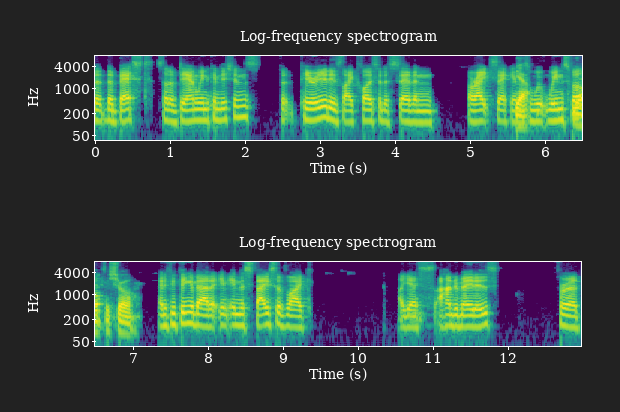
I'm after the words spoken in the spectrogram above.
that the best sort of downwind conditions for period is like closer to seven or eight seconds Yeah. wi- wind swell. Yeah, for sure. And if you think about it, in, in the space of like, I guess, 100 meters for a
